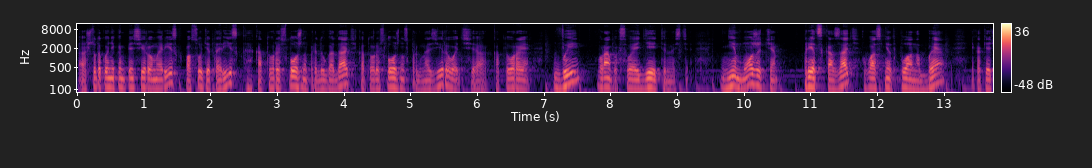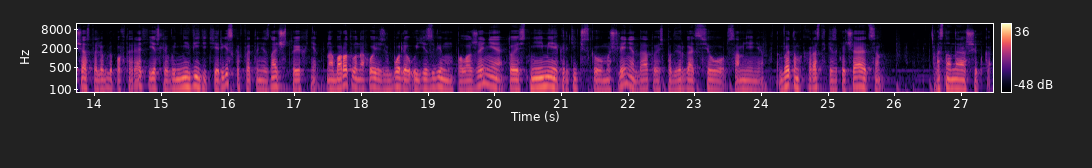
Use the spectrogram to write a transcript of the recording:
А что такое некомпенсируемый риск? По сути, это риск, который сложно предугадать, который сложно спрогнозировать, э, который вы в рамках своей деятельности не можете предсказать, у вас нет плана «Б», и, как я часто люблю повторять, если вы не видите рисков, это не значит, что их нет. Наоборот, вы находитесь в более уязвимом положении, то есть не имея критического мышления, да, то есть подвергать всего сомнению. В этом как раз-таки заключается основная ошибка.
